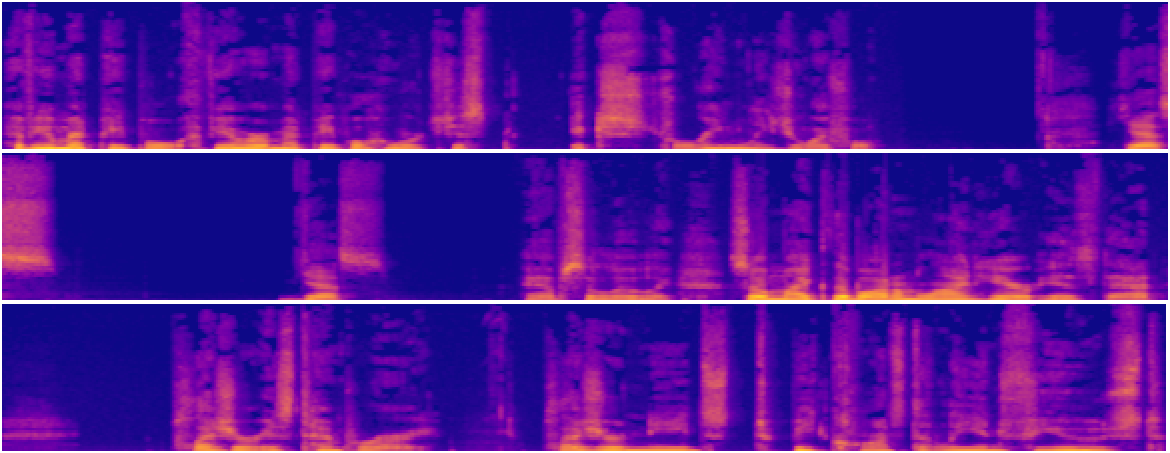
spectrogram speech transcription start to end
Have you met people? Have you ever met people who are just extremely joyful? Yes. Yes. Absolutely. So, Mike, the bottom line here is that pleasure is temporary. Pleasure needs to be constantly infused.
